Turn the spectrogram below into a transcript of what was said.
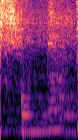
just so not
